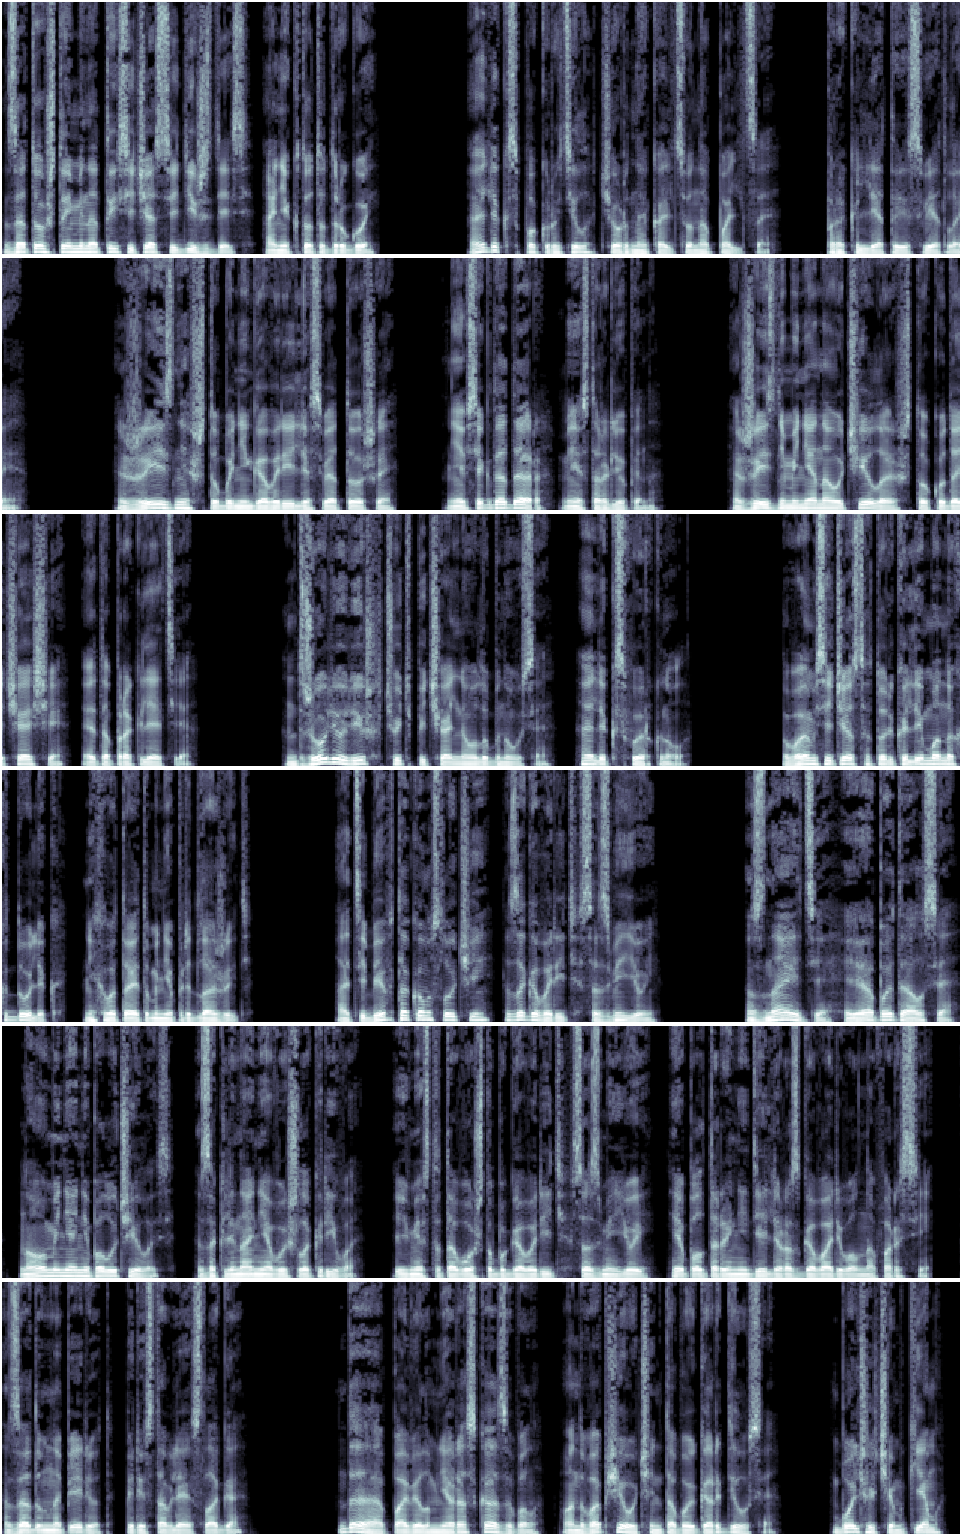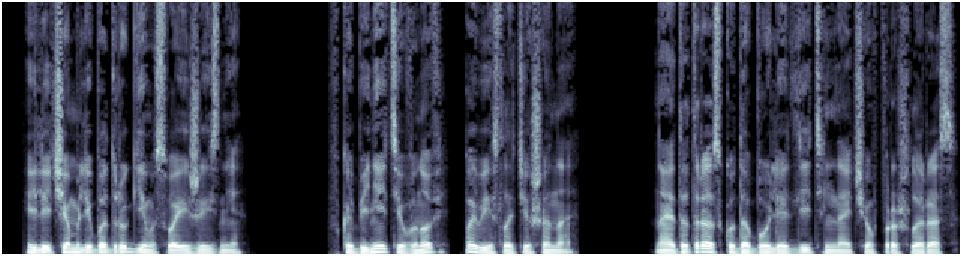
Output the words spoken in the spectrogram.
За то, что именно ты сейчас сидишь здесь, а не кто-то другой. Алекс покрутил черное кольцо на пальце. Проклятые светлые. Жизнь, чтобы не говорили святоши, не всегда дар, мистер Люпин. Жизнь меня научила, что куда чаще это проклятие. Джулио лишь чуть печально улыбнулся. Алекс фыркнул. «Вам сейчас только лимонных долек не хватает мне предложить. А тебе в таком случае заговорить со змеей. Знаете, я пытался, но у меня не получилось. Заклинание вышло криво, и вместо того, чтобы говорить со змеей, я полторы недели разговаривал на фарси, задум наперед, переставляя слога. Да, Павел мне рассказывал, он вообще очень тобой гордился. Больше, чем кем или чем-либо другим в своей жизни. В кабинете вновь повисла тишина. На этот раз куда более длительная, чем в прошлый раз.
